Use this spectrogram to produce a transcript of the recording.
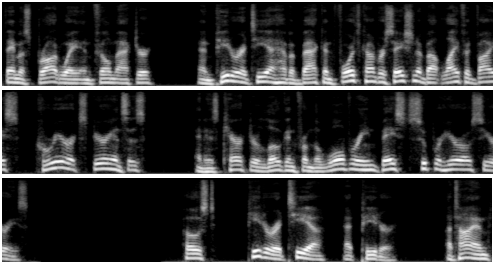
famous Broadway and film actor, and Peter Attia have a back and forth conversation about life advice, career experiences, and his character Logan from the Wolverine based superhero series. Host Peter Attia, at Peter. Attia MD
